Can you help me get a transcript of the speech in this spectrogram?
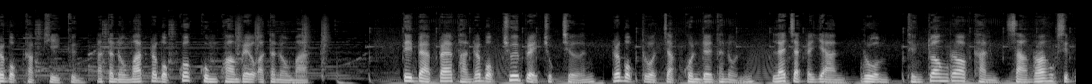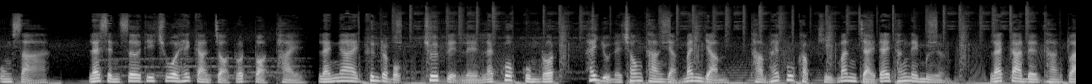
ระบบขับขี่กึ่งอัตโนมัติ ระบบควบคุมความเร็วอัตโนมัติ ติดแบบแปรผันระบบช่วยเบรกฉุกเฉิน ระบบตรวจจับคนเดินถนน และจักรยาน รวมถึงกล้องรอบคัน 360 องศา และเซ็นเซอร์ที่ช่วยให้การจอดรถปลอดภัย และง่ายขึ้นระบบช่วยเปลี่ยนเลนและควบคุมรถ ให้อยู่ในช่องทางอย่างแม่นยำทำให้ผู้ขับขี่มั่นใจได้ทั้งในเมือง และการเดินทางไกล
